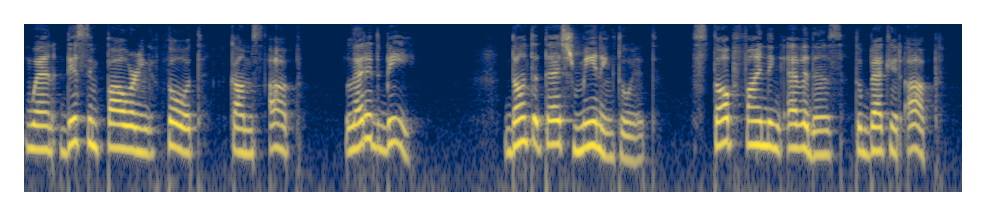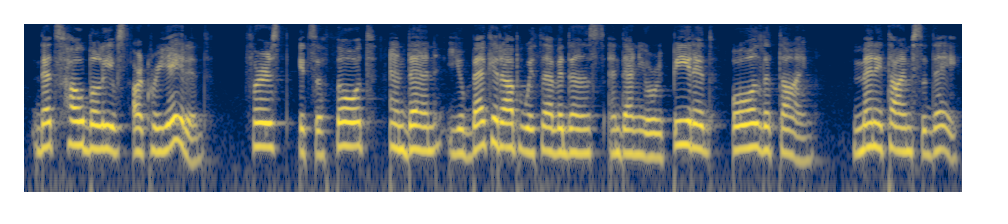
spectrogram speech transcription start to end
When disempowering thought comes up, let it be. Don't attach meaning to it. Stop finding evidence to back it up. That's how beliefs are created. First, it's a thought, and then you back it up with evidence, and then you repeat it all the time, many times a day.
